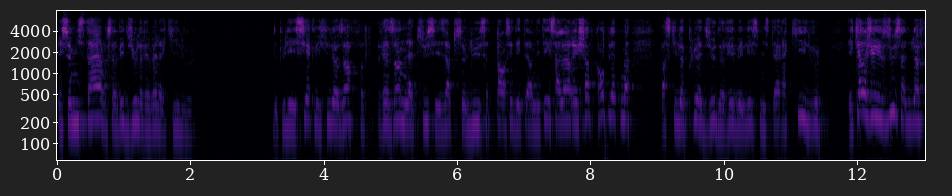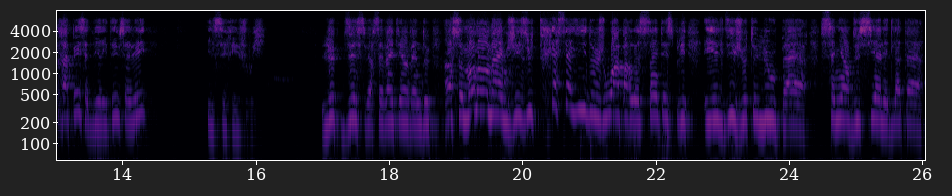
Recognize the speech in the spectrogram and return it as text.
Et ce mystère, vous savez, Dieu le révèle à qui il veut. Depuis les siècles, les philosophes raisonnent là-dessus, ces absolus, cette pensée d'éternité, ça leur échappe complètement, parce qu'il n'a plus à Dieu de révéler ce mystère à qui il veut. Et quand Jésus, ça l'a frappé, cette vérité, vous savez, il s'est réjoui. Luc 10, verset 21-22. En ce moment même, Jésus tressaillit de joie par le Saint-Esprit, et il dit, Je te loue, Père, Seigneur du ciel et de la terre,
